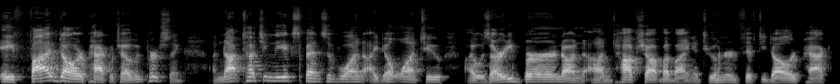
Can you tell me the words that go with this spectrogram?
a $5 pack, which I'll be purchasing. I'm not touching the expensive one. I don't want to. I was already burned on, on Top Shot by buying a $250 pack.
